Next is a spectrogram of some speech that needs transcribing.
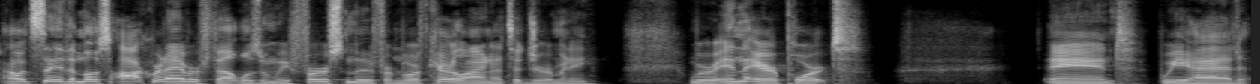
I would say, the most awkward I ever felt was when we first moved from North Carolina to Germany. We were in the airport, and we had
